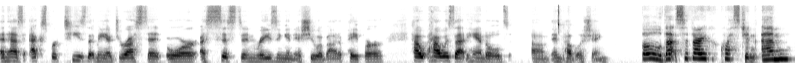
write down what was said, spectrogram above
and has expertise that may address it or assist in raising an issue about a paper. How, how is that handled um, in publishing? Oh, that's a very good question. Um,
